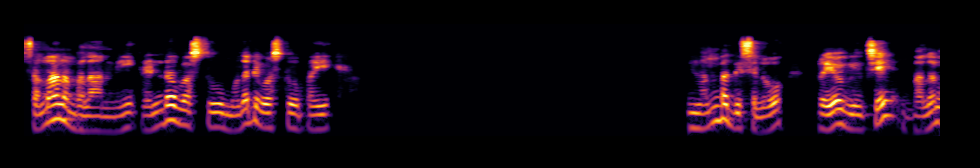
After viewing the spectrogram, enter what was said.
సమాన బలాన్ని రెండో వస్తువు మొదటి వస్తువుపై లంబ దిశలో ప్రయోగించే బలం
